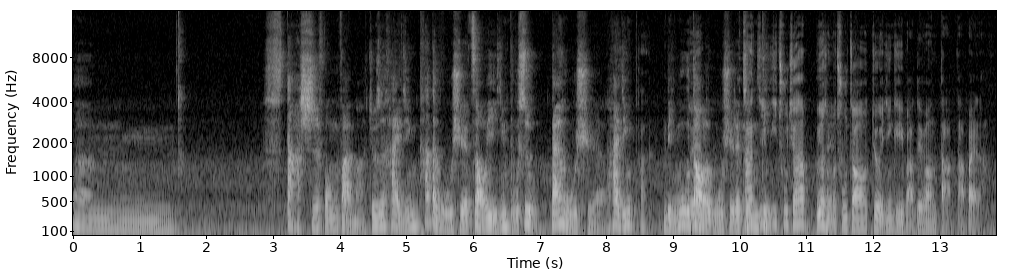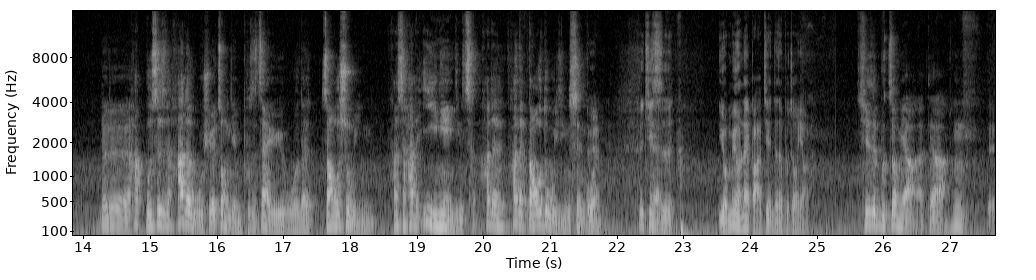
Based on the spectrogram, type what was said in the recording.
嗯，大师风范嘛，就是他已经他的武学造诣已经不是单武学了，他已经他。领悟到了武学的真谛，一出鞘他不用什么出招，就已经可以把对方打打败了。对对对，他不是他的武学重点不是在于我的招数赢，他是他的意念已经成，他的他的高度已经胜过你。所以其实有没有那把剑真的不重要了。其实不重要了，对啊，嗯，对，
